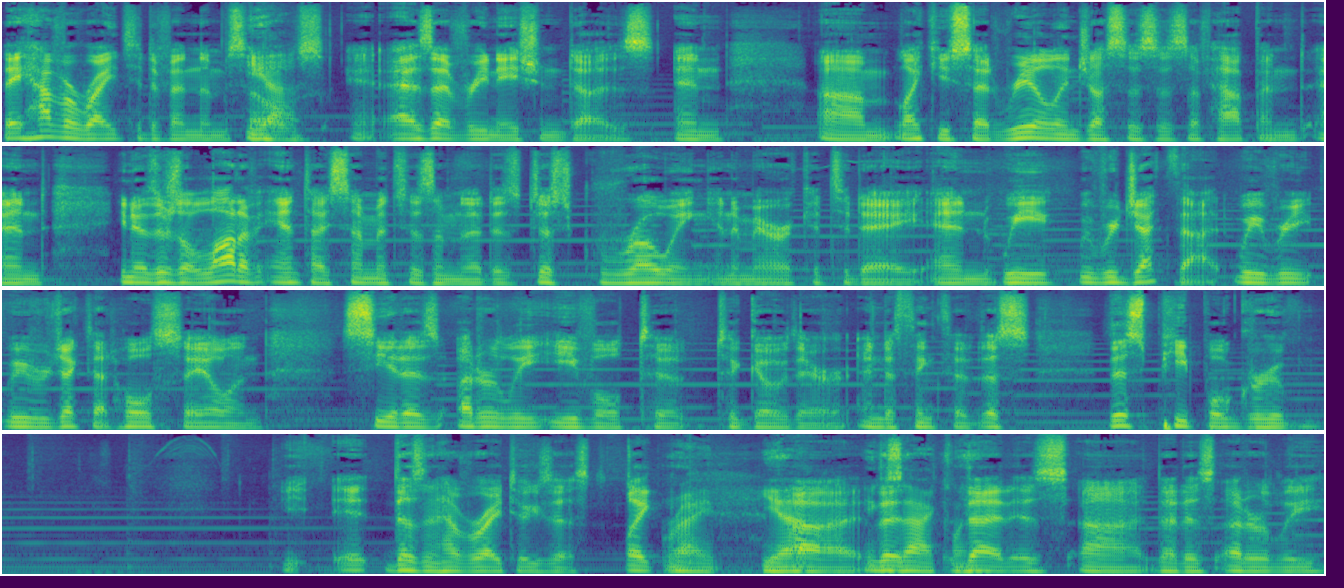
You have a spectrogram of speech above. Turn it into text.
they have a right to defend themselves, as every nation does. And um, like you said, real injustices have happened, and you know there's a lot of anti-Semitism that is just growing in America today, and we we reject that. We re, we reject that wholesale and see it as utterly evil to to go there and to think that this this people group it doesn't have a right to exist. Like Right. Yeah, uh, that- exactly. That is uh, that is utterly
